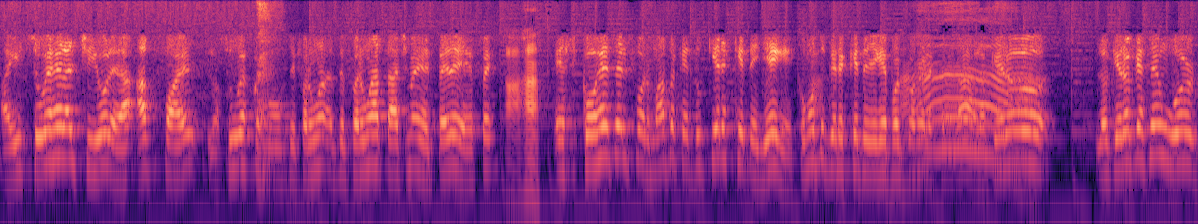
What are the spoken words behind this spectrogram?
ahí subes el archivo, le das add file, lo subes como si fuera, una- si fuera un attachment en el PDF. Ajá. Escoges el formato que tú quieres que te llegue. ¿Cómo tú quieres que te llegue por correo electrónico? Ah, Lo quiero, lo quiero que sea en Word,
